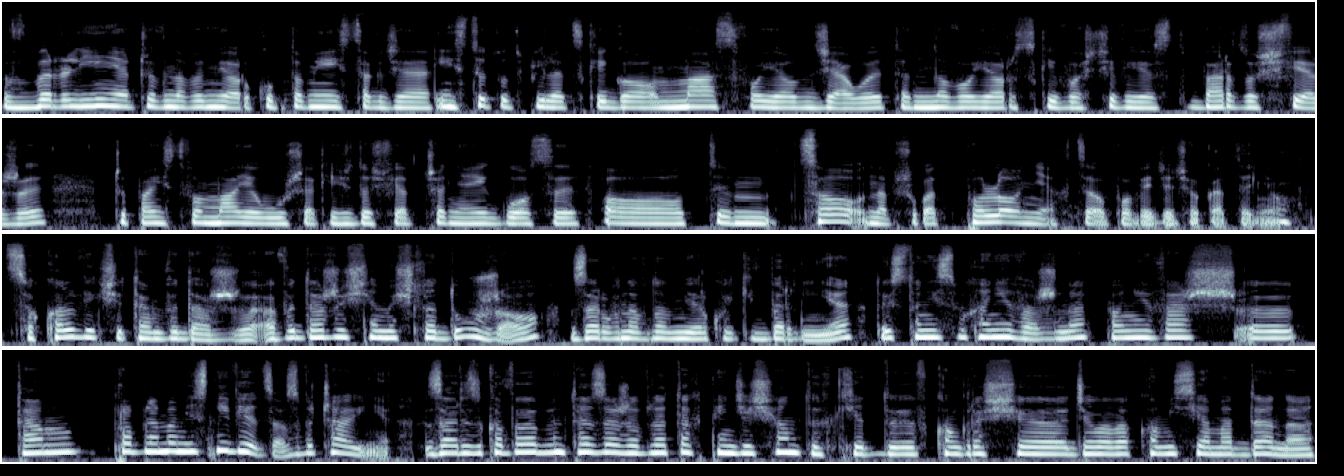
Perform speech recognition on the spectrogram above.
w Berlinie czy w Nowym Jorku, to miejsca, gdzie Instytut Pileckiego ma swoje oddziały, ten nowojorski właściwie jest bardzo świeży. Czy państwo mają już jakieś doświadczenia i głosy o tym, co na przykład Polonia chce opowiedzieć o Katyniu? Cokolwiek się tam wydarzy, a wydarzy się myślę dużo, zarówno w Nowym Jorku, jak i w Berlinie, to jest to niesłychanie ważne, ponieważ y, tam problemem jest niewiedza, zwyczajnie. Zaryzykowałabym tezę, że w latach 50., kiedy w kongresie działała komisja Maddena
